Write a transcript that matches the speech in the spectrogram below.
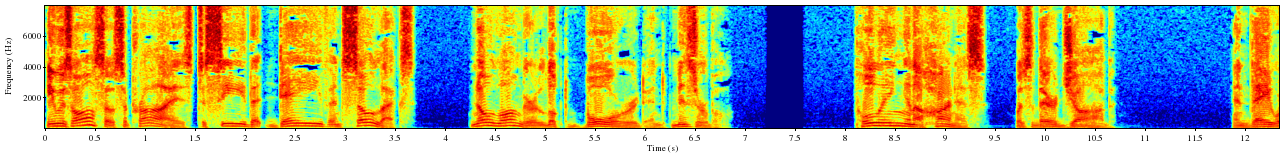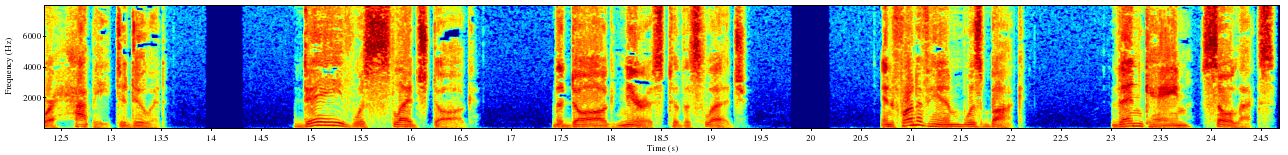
He was also surprised to see that Dave and Sol-leks no longer looked bored and miserable. Pulling in a harness was their job, and they were happy to do it. Dave was sledge dog, the dog nearest to the sledge. In front of him was Buck. Then came Sol-leks.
